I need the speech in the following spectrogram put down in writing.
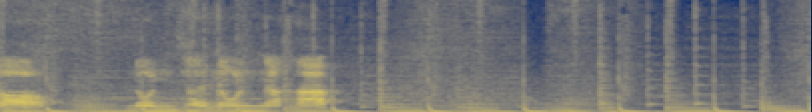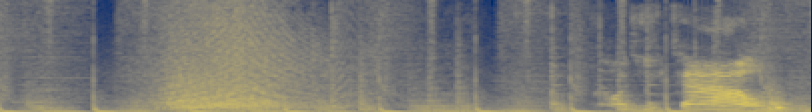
ตอบ นนทนนนะครับ ข้อที่ 9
